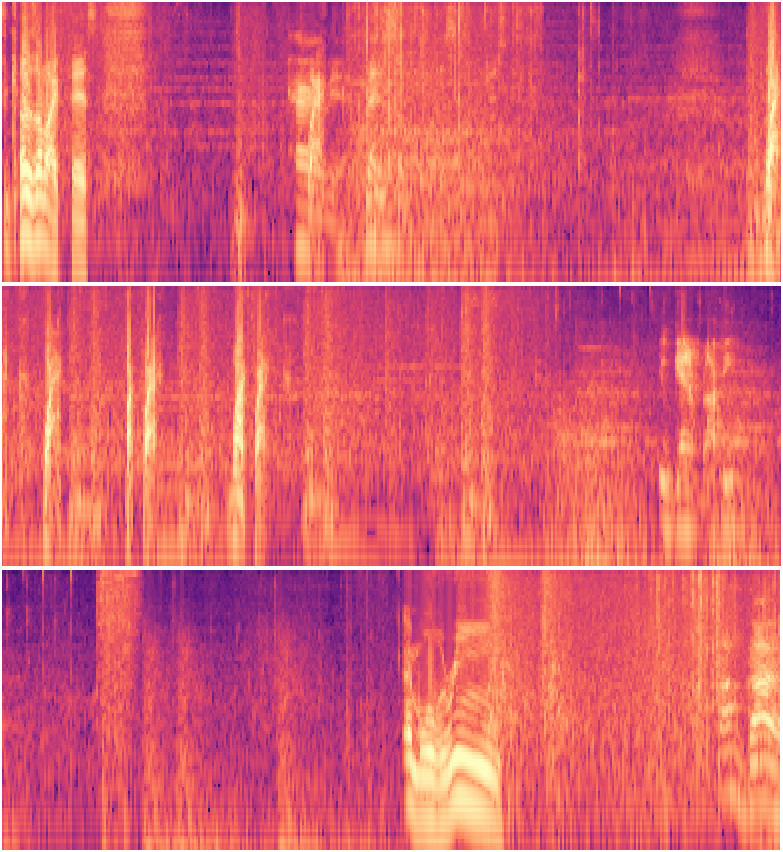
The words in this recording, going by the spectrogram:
it goes on my fist. Whack. yeah. Red is something awesome. Whack, whack, whack, whack, whack, whack. You get him, Rocky. I'm Wolverine. I'm God.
